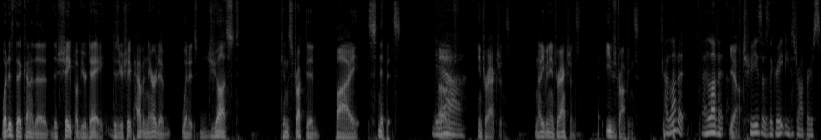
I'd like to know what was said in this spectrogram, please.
what is the kind of the the shape of your day does your shape have a narrative when it's just constructed by snippets yeah. of interactions not even interactions eavesdroppings I love it. I love it. Yeah. Trees as the great eavesdroppers.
